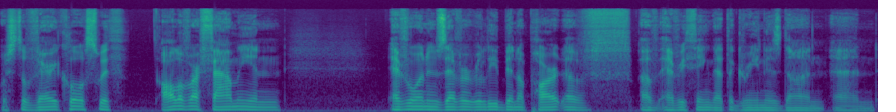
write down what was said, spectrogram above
we're still very close with all of our family and everyone who's ever really been a part of of everything that the Green has done. And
